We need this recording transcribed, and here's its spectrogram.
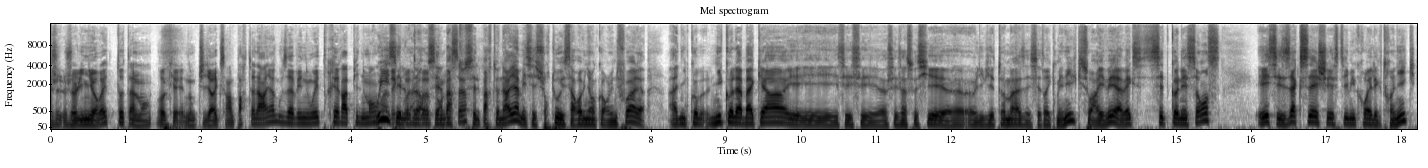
Je, je l'ignorais totalement. Ok. Donc tu dirais que c'est un partenariat que vous avez noué très rapidement Oui, c'est le, partenariat, mais c'est surtout, et ça revient encore une fois, à Nico- Nicolas Baca et, et ses, ses- euh, ses associés euh, Olivier Thomas et Cédric Ménil qui sont arrivés avec cette connaissance et ces accès chez ST Microélectronique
